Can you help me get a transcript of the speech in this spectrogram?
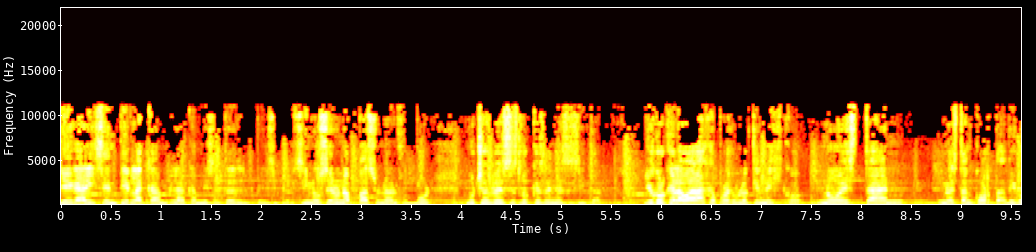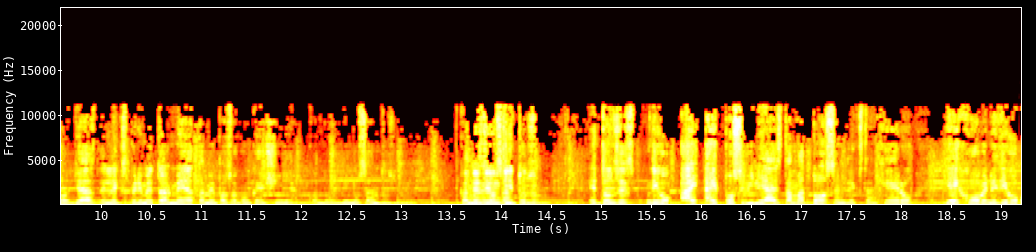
llegar y sentir la, cam- la camiseta desde el principio, sino ser un apasionado del fútbol. Muchas veces es lo que se necesita. Yo creo que la baraja, por ejemplo, aquí en México, no es tan, no es tan corta. Digo, ya el experimento de Almeida también pasó con Caixinha, cuando vino Santos. Cuando Desde un Santos. título. Entonces, digo, hay, hay posibilidades, está Matos en el extranjero y hay jóvenes, digo,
